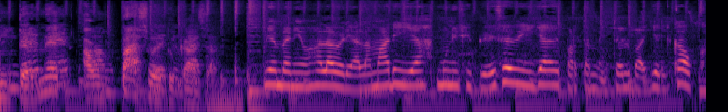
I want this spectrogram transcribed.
Internet a un paso de tu casa. Bienvenidos a la Vereda La María, municipio de Sevilla, departamento del Valle del Cauca.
